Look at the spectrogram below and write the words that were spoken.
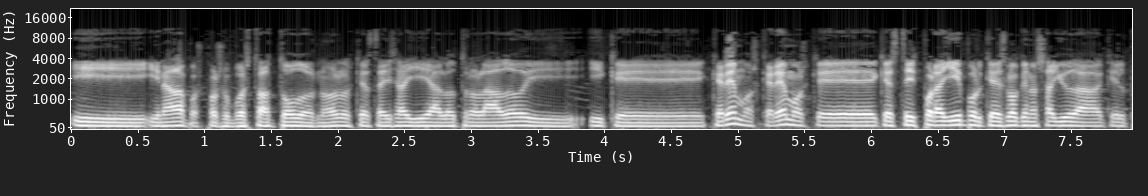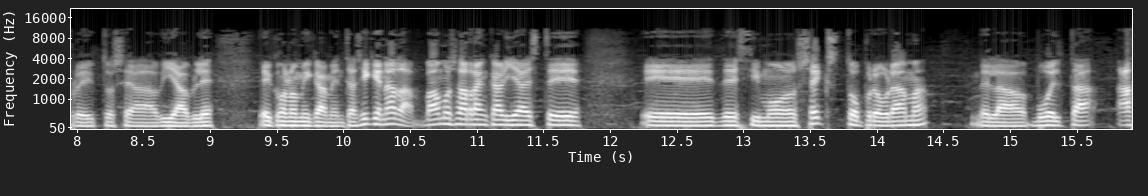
y, y nada, pues por supuesto a todos, ¿no? Los que estáis allí al otro lado y, y que queremos, queremos que, que estéis por allí porque es lo que nos ayuda a que el proyecto sea viable económicamente. Así que nada, vamos a arrancar ya este eh, decimosexto programa de la vuelta a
